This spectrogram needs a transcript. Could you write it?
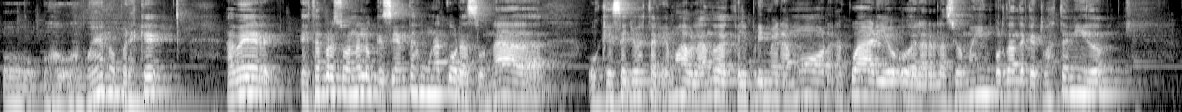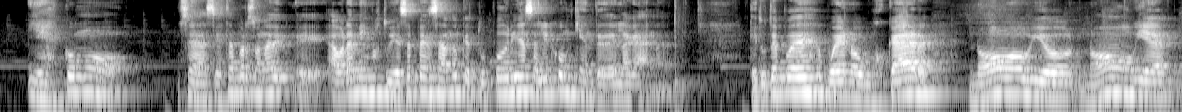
O, bueno, pero es que, a ver, esta persona lo que siente es una corazonada, o qué sé yo, estaríamos hablando de aquel primer amor, acuario, o de la relación más importante que tú has tenido. Y es como, o sea, si esta persona eh, ahora mismo estuviese pensando que tú podrías salir con quien te dé la gana, que tú te puedes, bueno, buscar novio, novia,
